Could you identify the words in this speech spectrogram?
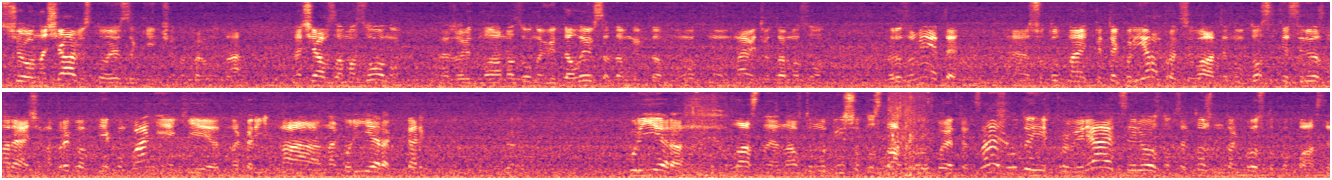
з чого почав і з того і закінчу, напевно. Да? Почав з Амазону, вже від Амазону віддалився давним-давно, от, ну, навіть від Амазону. Ви розумієте, е, що тут навіть піти кур'єром працювати ну, досить серйозна реч. Наприклад, є компанії, які на, на, на кур'єрах кур'єра власне на автомобіль, щоб доставку робити, це люди їх провіряють серйозно, це теж не так просто попасти.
